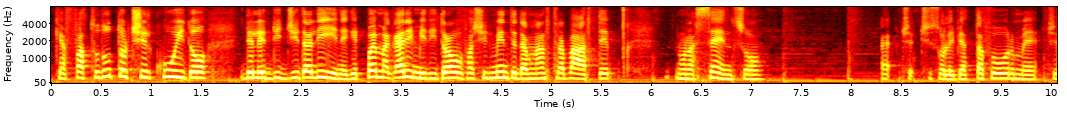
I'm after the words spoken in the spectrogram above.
che ha fatto tutto il circuito delle digitaline che poi magari mi ritrovo facilmente da un'altra parte non ha senso. Eh, ci sono le piattaforme, c'è,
